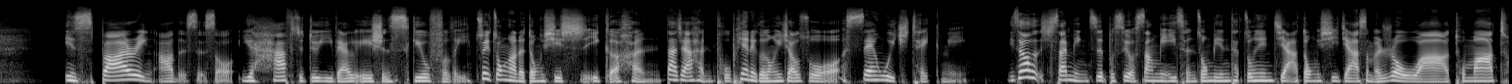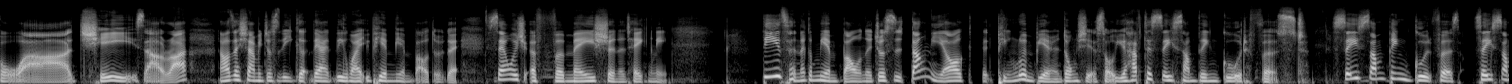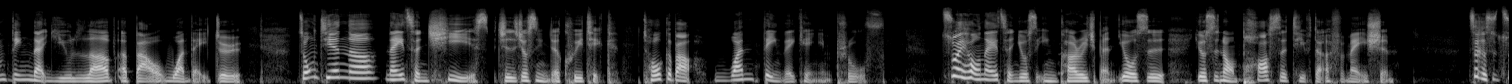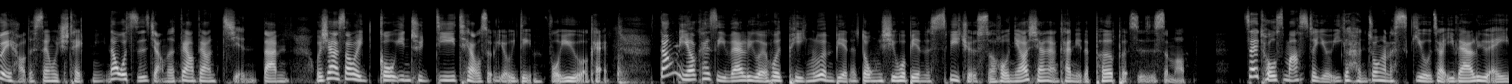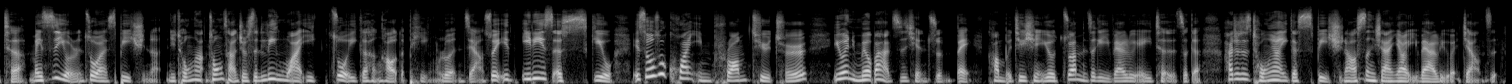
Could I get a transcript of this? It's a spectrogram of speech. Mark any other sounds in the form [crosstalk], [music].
inspiring others 的时候，you have to do evaluation skillfully。最重要的东西是一个很大家很普遍的一个东西，叫做 sandwich technique。你知道三明治不是有上面一层，中间它中间夹东西，夹什么肉啊、tomato 啊、cheese 啊，right？然后在下面就是一个另另外一片面包，对不对？Sandwich affirmation 的 technique。第一层那个面包呢，就是当你要评论别人东西的时候，you have to say something good first. Say something good first. Say something that you love about what they do. 中间呢那一层 cheese 其实就是你的 critic. Talk about one thing they can improve. 最后那一层又是 encouragement，又是又是那种 positive 的 affirmation，这个是最好的 sandwich technique。那我只是讲的非常非常简单，我现在稍微 go into details 有一点 for you，OK？、Okay? 当你要开始 evaluate 或评论别人的东西或别人的 speech 的时候，你要想想看你的 purpose 是什么。 在 Toastmaster 有一个很重要的 skill 叫 evaluator。每次有人做完 speech 呢，你通常通常就是另外一做一个很好的评论，这样。所以 it it is a skill. It's also quite impromptu too，因为你没有办法之前准备 competition，有专门这个 evaluator 的这个，它就是同样一个 speech，然后剩下人要 evaluate 这样子。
